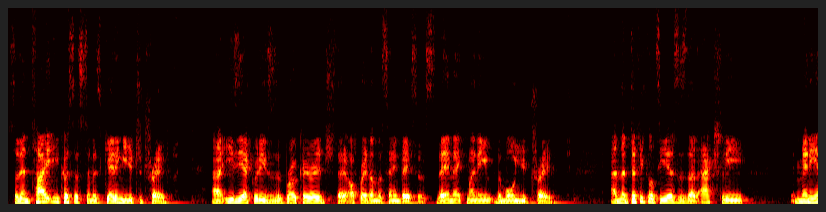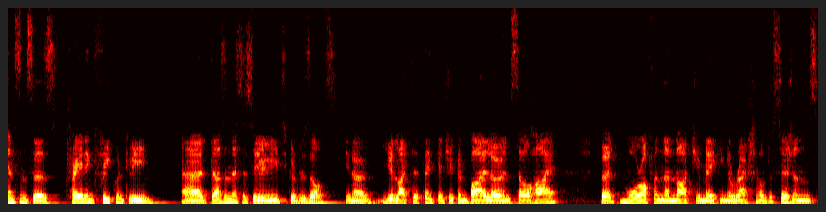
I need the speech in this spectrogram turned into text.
So the entire ecosystem is getting you to trade. Uh, Easy Equities is a brokerage. They operate on the same basis. They make money the more you trade. And the difficulty is, is that actually, in many instances, trading frequently uh, doesn't necessarily lead to good results. You know, you'd like to think that you can buy low and sell high, but more often than not, you're making irrational decisions.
